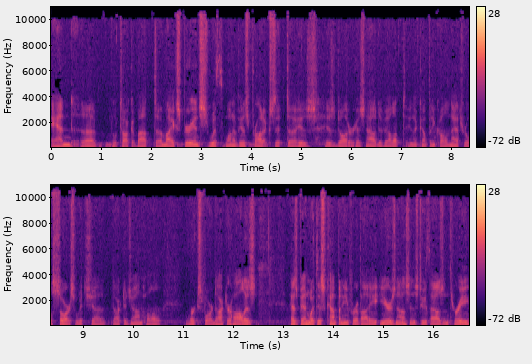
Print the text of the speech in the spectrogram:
and uh, we'll talk about uh, my experience with one of his products that uh, his his daughter has now developed in a company called Natural Source, which uh, Dr. John Hall works for. Dr. Hall is has been with this company for about eight years now, since 2003.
